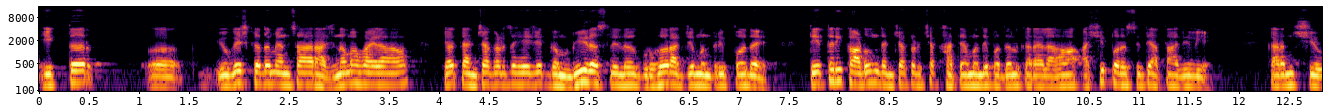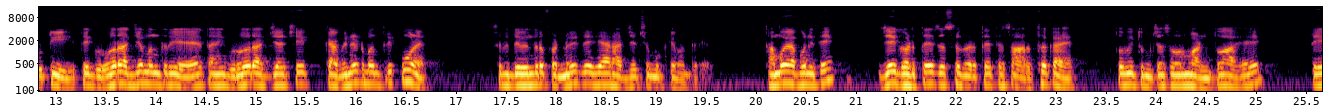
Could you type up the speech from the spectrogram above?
एकतर योगेश कदम यांचा राजीनामा व्हायला हवा किंवा त्यांच्याकडचं हे जे गंभीर असलेलं गृहराज्यमंत्री पद आहे ते तरी काढून त्यांच्याकडच्या खात्यामध्ये बदल करायला हवा अशी परिस्थिती आता आलेली आहे. कारण शेवटी ते गृहराज्यमंत्री आहेत आणि गृहराज्याचे कॅबिनेट मंत्री कोण आहेत? श्री देवेंद्र फडणवीस हे या राज्याचे मुख्यमंत्री आहेत. थांबूया आपण इथे. जे घडतंय जसं घडतंय त्याचा अर्थ काय तो मी तुमच्यासमोर मांडतो आहे. ते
